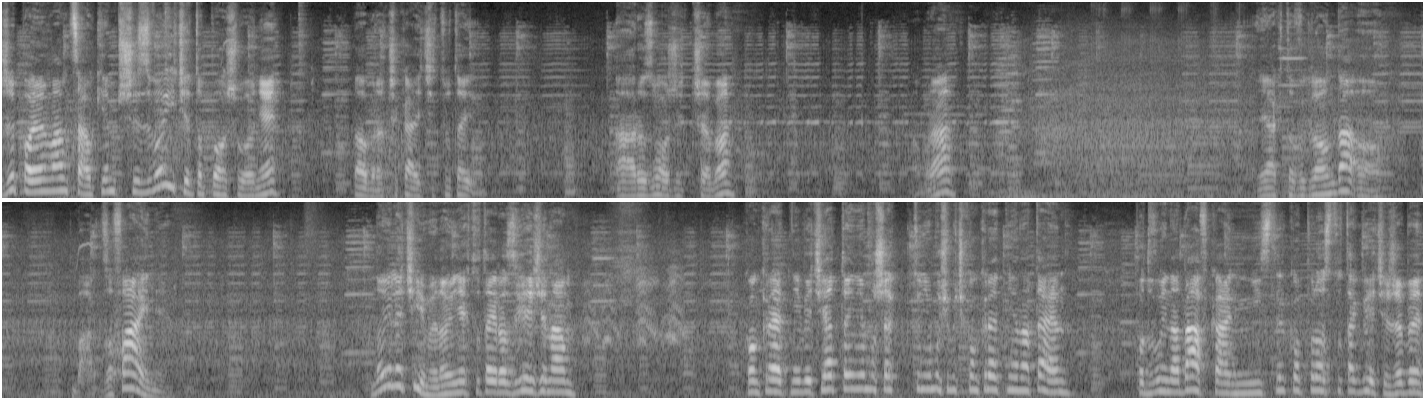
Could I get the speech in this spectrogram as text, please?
Że powiem wam, całkiem przyzwoicie to poszło, nie? Dobra, czekajcie, tutaj... A, rozłożyć trzeba. Dobra. Jak to wygląda? O. Bardzo fajnie. No i lecimy, no i niech tutaj rozwiezie nam konkretnie, wiecie, ja tutaj nie muszę, tu nie musi być konkretnie na ten podwójna dawka, nic, tylko po prostu tak wiecie, żeby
